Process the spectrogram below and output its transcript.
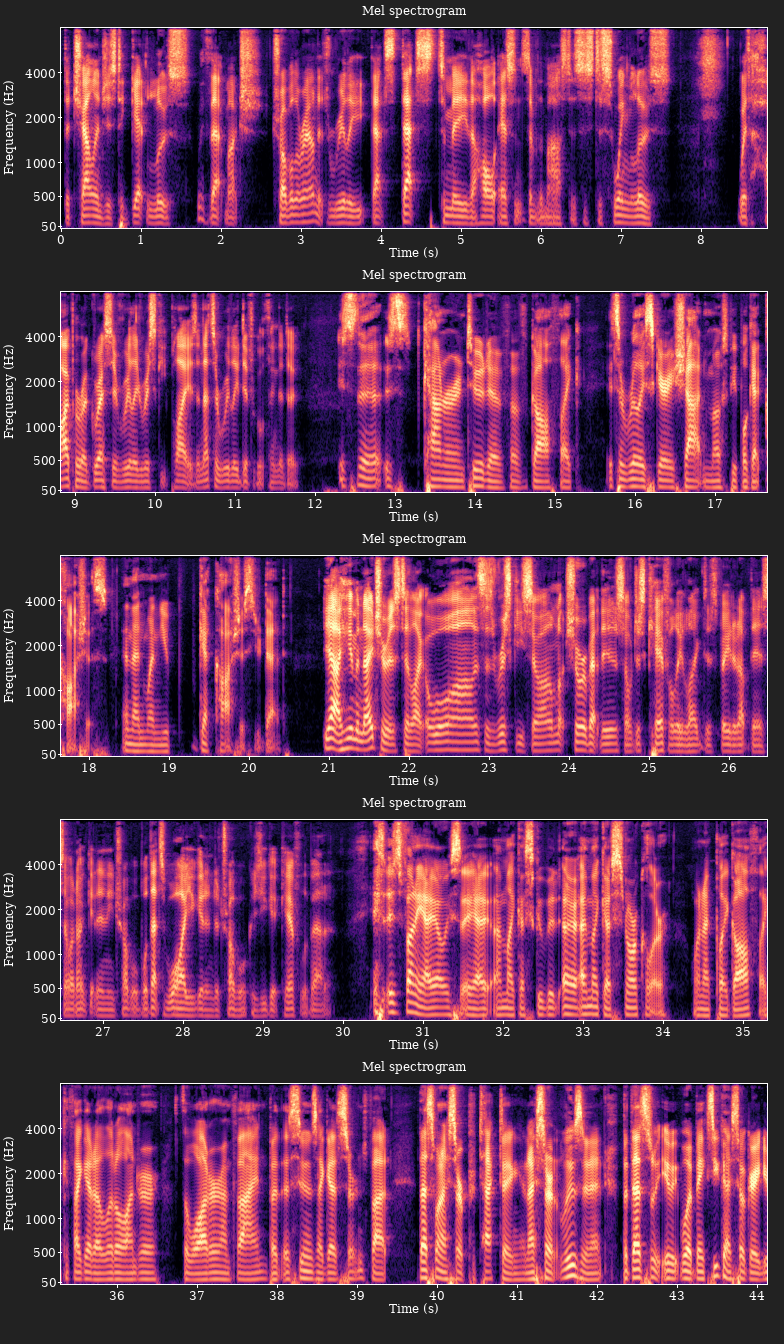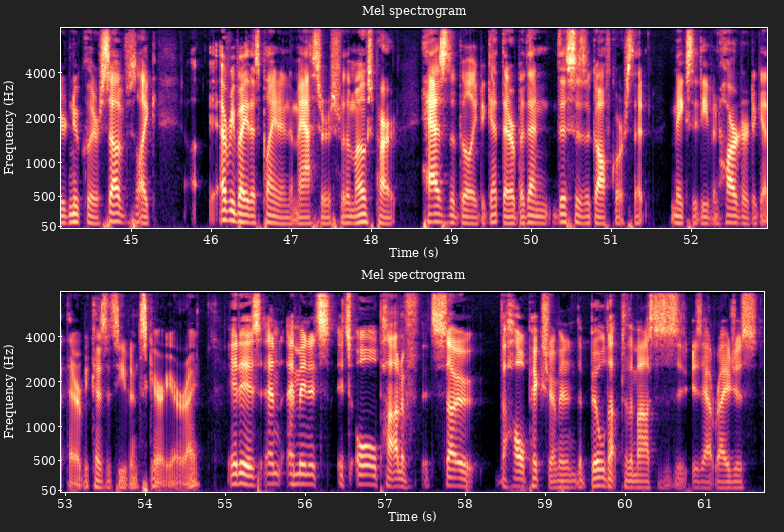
the challenge is to get loose with that much trouble around. It's really that's that's to me the whole essence of the Masters is to swing loose with hyper aggressive, really risky plays, and that's a really difficult thing to do. it's the it's counterintuitive of golf like it's a really scary shot and most people get cautious and then when you get cautious you're dead yeah, human nature is to like, oh, well, this is risky, so I'm not sure about this. I'll just carefully like just feed it up there so I don't get in any trouble. But that's why you get into trouble because you get careful about it. It's, it's funny. I always say I, I'm like a scuba. Uh, I'm like a snorkeler when I play golf. Like if I get a little under the water, I'm fine. But as soon as I get a certain spot, that's when I start protecting and I start losing it. But that's what, what makes you guys so great. You're nuclear subs, like uh, everybody that's playing in the Masters, for the most part, has the ability to get there. But then this is a golf course that makes it even harder to get there because it's even scarier, right? It is, and I mean, it's it's all part of. It's so the whole picture. I mean, the build up to the Masters is, is outrageous.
